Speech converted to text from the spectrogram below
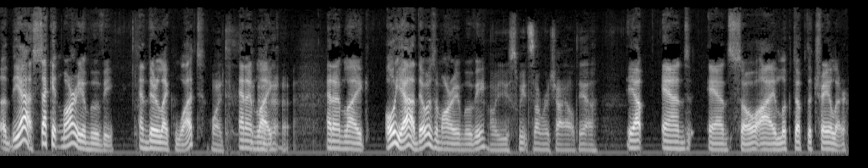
uh, yeah, second Mario movie, and they're like, what? What? And I'm like, and I'm like, oh yeah, there was a Mario movie. oh, you sweet summer child. Yeah. Yep. And and so I looked up the trailer.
